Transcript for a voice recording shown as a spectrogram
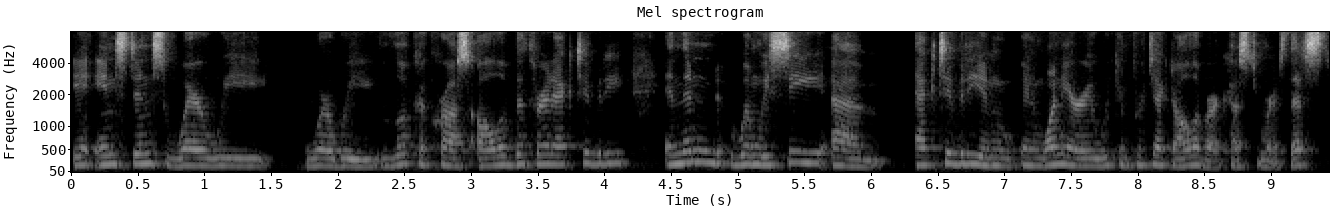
instance where we where we look across all of the threat activity. And then when we see um, activity in, in one area, we can protect all of our customers. That's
